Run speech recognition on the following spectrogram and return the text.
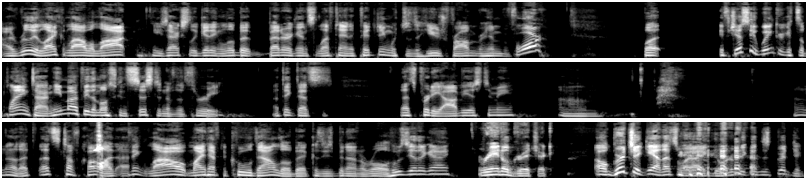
I really like Lowe a lot. He's actually getting a little bit better against left-handed pitching, which is a huge problem for him before. But if Jesse Winker gets the playing time, he might be the most consistent of the three. I think that's that's pretty obvious to me. Um, I don't know. That that's a tough call. I, I think Lowe might have to cool down a little bit because he's been on a roll. Who's the other guy? Randal Grichuk. Oh, Grichuk. Yeah, that's why I ignored him because it's Grichuk.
